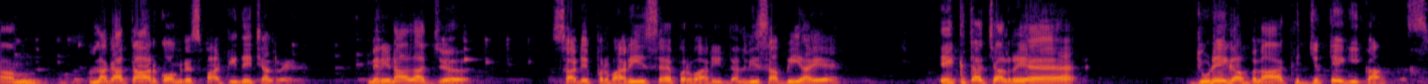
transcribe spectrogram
ਹਮ ਲਗਾਤਾਰ ਕਾਂਗਰਸ ਪਾਰਟੀ ਦੇ ਚੱਲ ਰਹੇ ਮੇਰੇ ਨਾਲ ਅੱਜ ਸਾਡੇ ਪ੍ਰਭਾਰੀ ਸਹਿ ਪ੍ਰਭਾਰੀ ਦਲਵੀ ਸਾਹਿਬ ਵੀ ਆਏ ਹੈ। ਇੱਕ ਤਾਂ ਚੱਲ ਰਿਹਾ ਹੈ, ਜੁੜੇਗਾ ਬਲਾਕ, ਜਿੱਤੇਗੀ ਕਾਂਗਰਸ।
